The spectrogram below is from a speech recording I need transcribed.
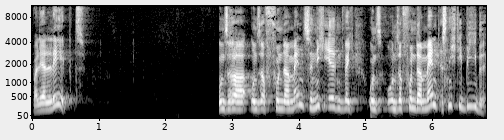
weil er lebt. Unser, unser Fundament sind nicht irgendwelche, uns, unser Fundament ist nicht die Bibel.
